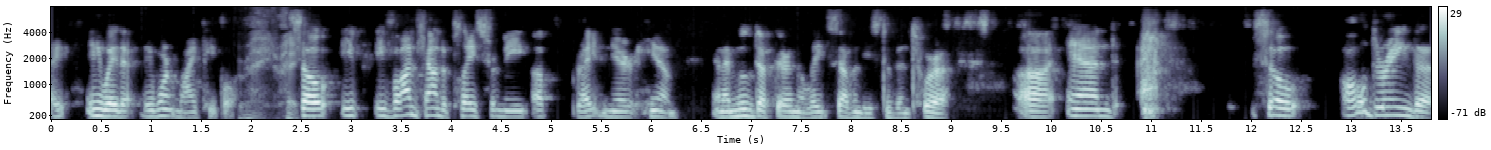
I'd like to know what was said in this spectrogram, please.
I, anyway, that they weren't my people. Right, right. So Yvon found a place for me up right near him, and I moved up there in the late '70s to Ventura, uh, and so all during the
